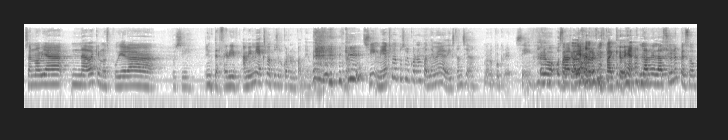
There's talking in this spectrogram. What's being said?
O sea, no había nada que nos pudiera pues sí. interferir. A mí mi ex me puso el cuerno en pandemia. ¿Qué? Sí, mi ex me puso el cuerno en pandemia a distancia. No lo puedo creer. Sí. Pero, o sea, que a lo que me vean, refiero es pa' que que vean. la relación empezó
